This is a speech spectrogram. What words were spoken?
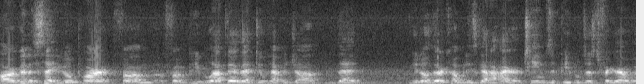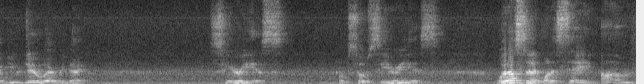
are going to set you apart from from people out there that do have a job that you know their company's got to hire teams of people just to figure out what you do every day. Serious. I'm so serious. What else did i want to say? Um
